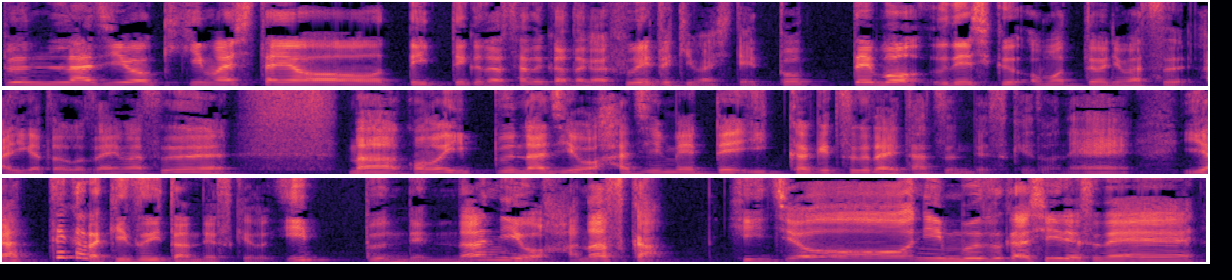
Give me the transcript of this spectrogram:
分ラジオ聞きましたよって言ってくださる方が増えてきまして、とっても嬉しく思っております。ありがとうございます。まあ、この1分ラジオを始めて1ヶ月ぐらい経つんですけどね、やってから気づいたんですけど、1分で何を話すか、非常に難しいですね。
